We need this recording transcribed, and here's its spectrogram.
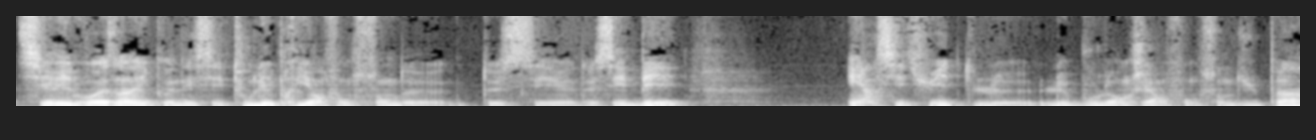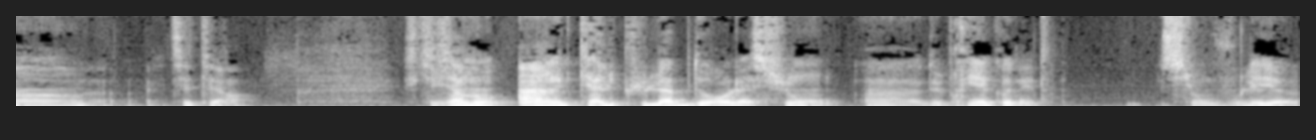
Thierry le voisin, il connaissait tous les prix en fonction de, de, ses, de ses baies et ainsi de suite, le, boulanger en fonction du pain, euh, etc. Ce qui est vraiment incalculable de relations euh, de prix à connaître, si on voulait euh,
